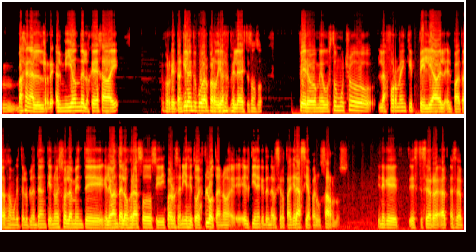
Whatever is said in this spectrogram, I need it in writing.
bajen al, al millón de los que he dejado ahí. Porque tranquilamente pudo haber perdido la pelea de este sonso. Pero me gustó mucho la forma en que peleaba el, el pata. O sea, como que te lo plantean que no es solamente que levanta los brazos y dispara los anillos y todo explota, ¿no? Él tiene que tener cierta gracia para usarlos. Tiene que este, ser, a- sea,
